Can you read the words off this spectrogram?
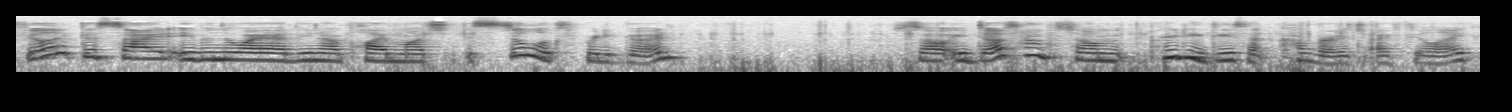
feel like this side, even though I didn't apply much, it still looks pretty good. So it does have some pretty decent coverage, I feel like.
